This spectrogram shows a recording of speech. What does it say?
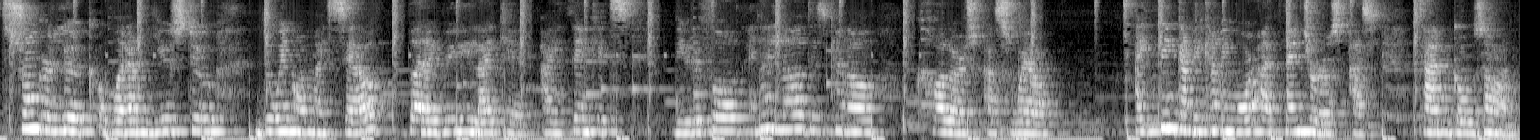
stronger look of what I'm used to doing on myself, but I really like it. I think it's beautiful and I love this kind of colors as well. I think I'm becoming more adventurous as time goes on.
